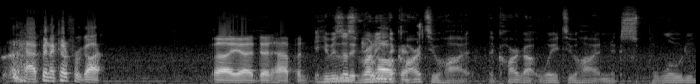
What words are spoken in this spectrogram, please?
what happened? I kind of forgot. Uh, yeah, it did happen. He was just Literally. running the car too hot. The car got way too hot and exploded.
